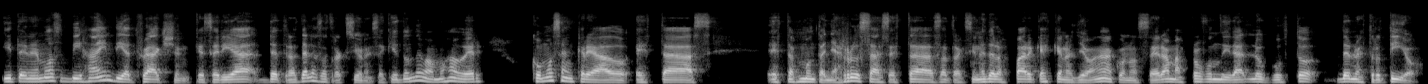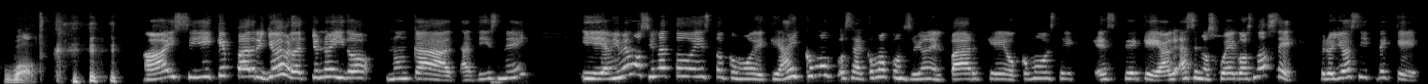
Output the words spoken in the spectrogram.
y tenemos Behind the Attraction, que sería detrás de las atracciones. Aquí es donde vamos a ver cómo se han creado estas estas montañas rusas, estas atracciones de los parques que nos llevan a conocer a más profundidad los gustos de nuestro tío, Walt. Ay, sí, qué padre. Yo de verdad, yo no he ido nunca a, Disney y a mí me emociona todo esto como de que, ay, cómo, o sea, cómo construyeron el parque o cómo este, este que hacen los juegos, no sé, pero yo así de que,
